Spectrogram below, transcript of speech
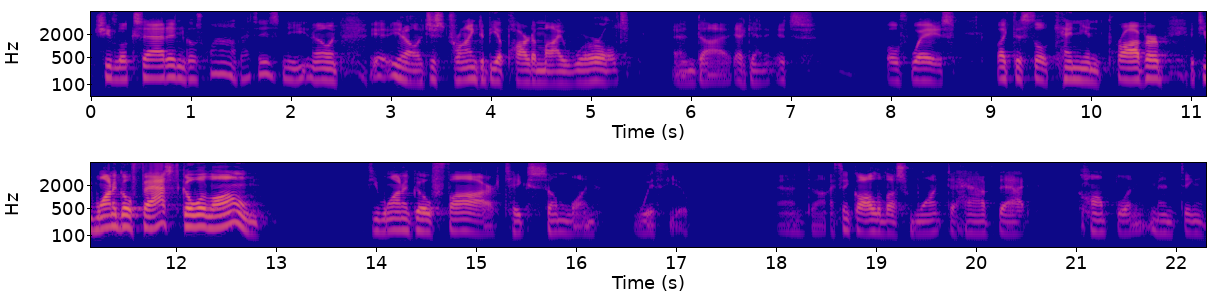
she looks at it and goes, wow, that is neat, you know, and, you know, just trying to be a part of my world. And uh, again, it's both ways. Like this little Kenyan proverb if you want to go fast, go alone. If you want to go far, take someone with you. And uh, I think all of us want to have that complementing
